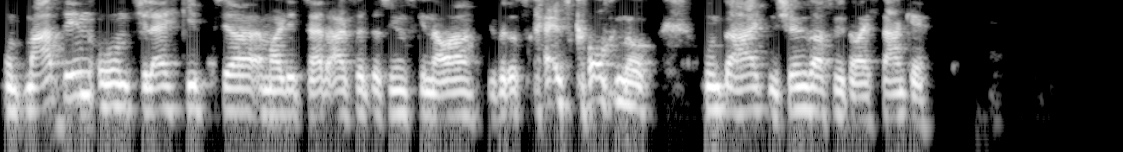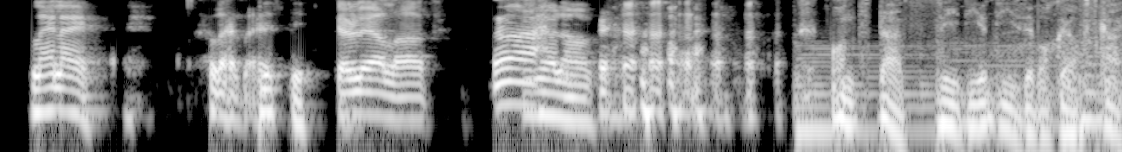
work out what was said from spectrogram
und Martin. Und vielleicht gibt's ja einmal die Zeit, Alfred, dass wir uns genauer über das Reiskochen noch unterhalten. Schön war's mit euch. Danke. Lei, lei. Lei, lei. Ah. Und das seht ihr diese Woche auf Sky.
